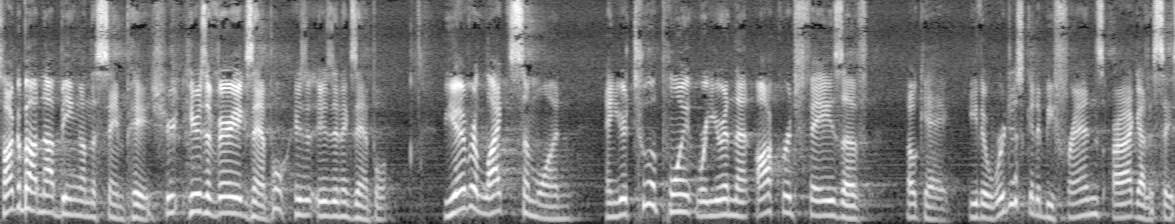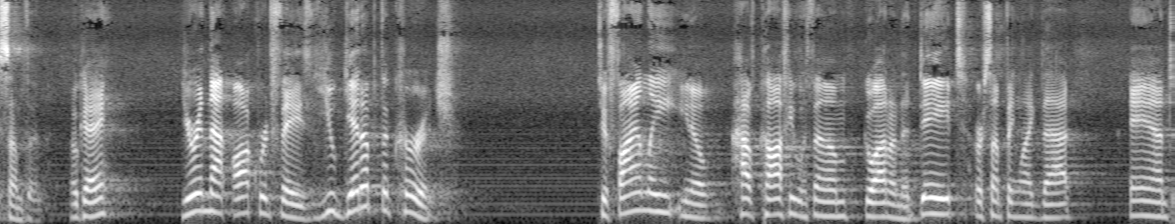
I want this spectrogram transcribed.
Talk about not being on the same page. Here, here's a very example. Here's, here's an example. You ever liked someone and you're to a point where you're in that awkward phase of, okay, either we're just going to be friends or I got to say something, okay? You're in that awkward phase. You get up the courage to finally, you know, have coffee with them, go out on a date or something like that, and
